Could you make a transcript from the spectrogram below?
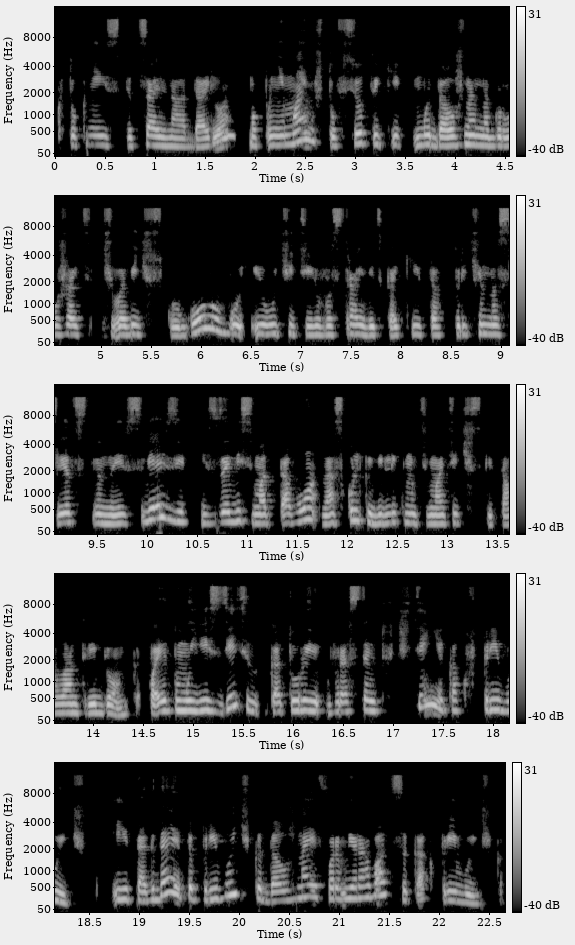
кто к ней специально одарен, мы понимаем, что все-таки мы должны нагружать человеческую голову и учить ее выстраивать какие-то причинно-следственные связи, независимо от того, насколько велик математический талант ребенка. Поэтому есть дети, которые вырастают в чтение как в привычку. И тогда эта привычка должна и формироваться как привычка.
